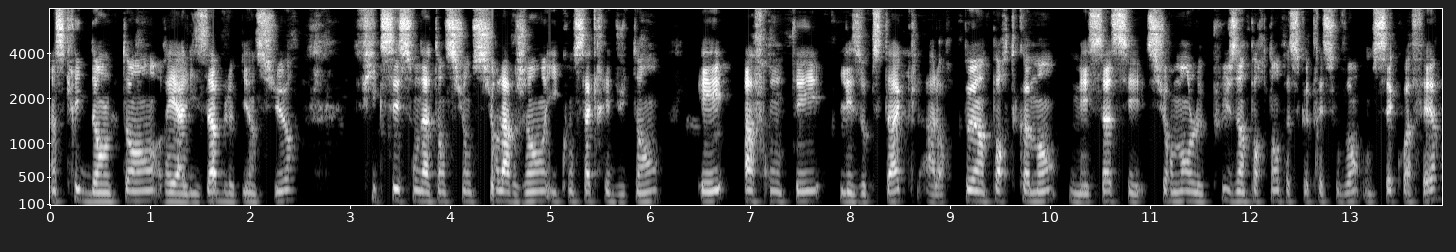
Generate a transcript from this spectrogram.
inscrite dans le temps, réalisable bien sûr, fixer son attention sur l'argent, y consacrer du temps et affronter les obstacles. Alors peu importe comment, mais ça c'est sûrement le plus important parce que très souvent on sait quoi faire,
